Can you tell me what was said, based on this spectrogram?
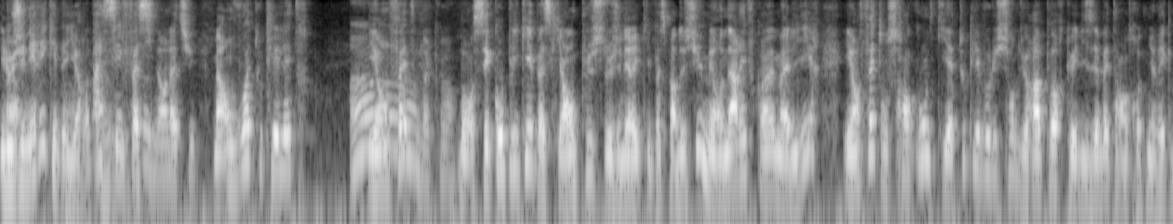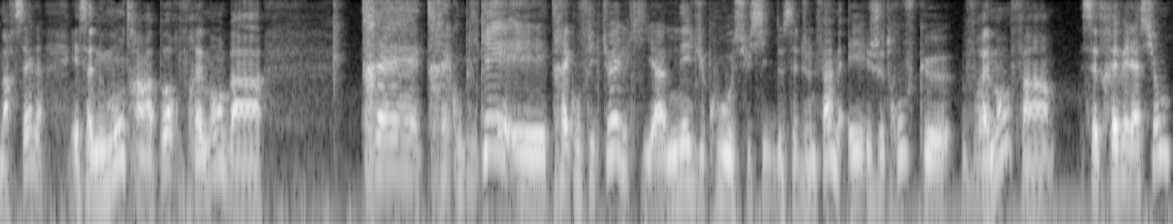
Et le Ah. générique est d'ailleurs Ah, assez oui, fascinant là-dessus. Bah, on voit toutes les lettres. Ah, Et en fait- d'accord. Bon, c'est compliqué parce qu'il y a en plus le générique qui passe par-dessus, mais on arrive quand même à le lire. Et en fait, on se rend compte qu'il y a toute l'évolution du rapport que Elisabeth a entretenu avec Marcel. Et ça nous montre un rapport vraiment bah, très très compliqué et très conflictuel qui a amené du coup au suicide de cette jeune femme. Et je trouve que vraiment, enfin, cette révélation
